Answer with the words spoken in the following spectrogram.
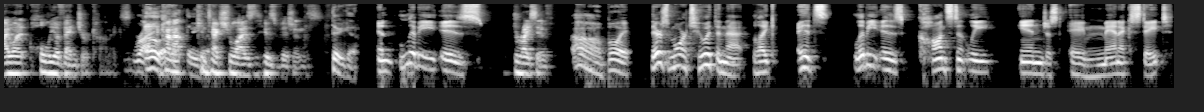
I want Holy Avenger comics. Right. Oh, Kind of there you go. contextualize his visions. There you go. And Libby is Derisive. oh boy there's more to it than that like it's libby is constantly in just a manic state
